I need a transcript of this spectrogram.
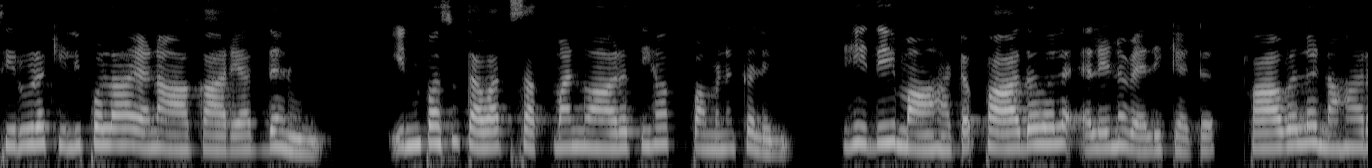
සිරුර කිලිපොලා යන ආකාරයක් දැනුනි. ඉන්පසු තවත් සක්මන් වාර 30ක් පමණ කළෙමි. එහිදී මාහට පාදවල ඇලෙන වැලි කැට, පාවල නහර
